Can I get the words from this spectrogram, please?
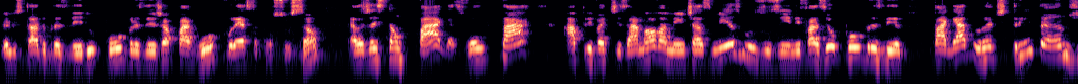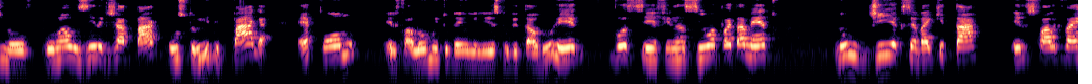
pelo Estado brasileiro e o povo brasileiro já pagou por essa construção, elas já estão pagas. Voltar a privatizar novamente as mesmas usinas e fazer o povo brasileiro pagar durante 30 anos de novo por uma usina que já está construída e paga, é como, ele falou muito bem o ministro Vital do Rego, você financia um apartamento, num dia que você vai quitar, eles falam que vai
